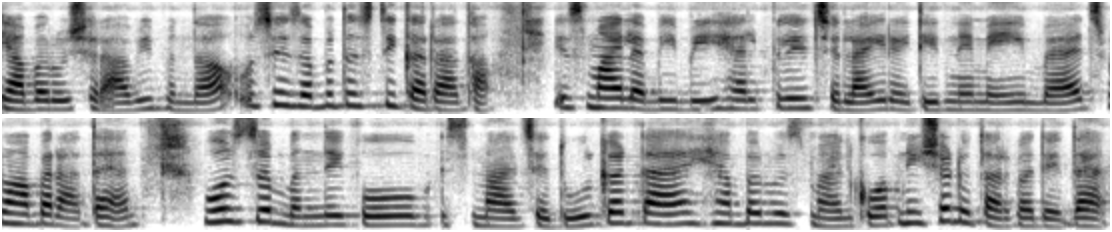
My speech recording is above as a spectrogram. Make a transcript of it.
यहाँ पर वो शराबी बंदा उसे ज़बरदस्ती कर रहा था। इस्माइल अभी भी हेल्प के लिए चिल्ला ही रही थी इतने में ही बैट्स वहाँ पर आता है। वो उस बंदे को स्माइल से दूर करता है। यहाँ पर वो स्माइल को अपनी शर्ट उतार कर देता है।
